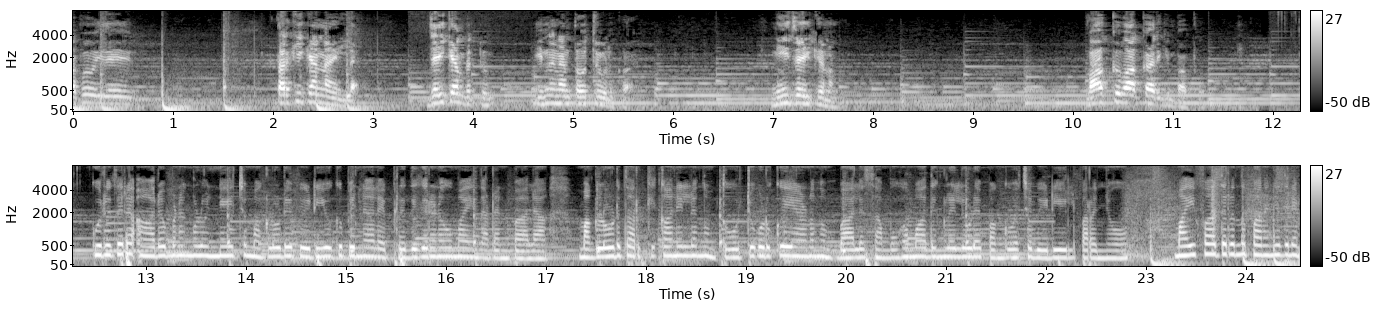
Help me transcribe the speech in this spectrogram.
അപ്പൊ ഇത് തർക്കിക്കാൻ ഇല്ല. ജയിക്കാൻ പറ്റും. ഇന്ന് ഞാൻ തോറ്റു കൊടുക്കുക. നീ ജയിക്കണം. വാക്ക് വാക്കായിരിക്കും പാപ്പു. ഗുരുതര ആരോപണങ്ങൾ ഉന്നയിച്ച മകളുടെ വീഡിയോയ്ക്ക് പിന്നാലെ പ്രതികരണവുമായി നടൻ ബാല. മകളോട് തർക്കിക്കാനില്ലെന്നും തോറ്റുകൊടുക്കുകയാണെന്നും ബാല സമൂഹമാധ്യമങ്ങളിലൂടെ പങ്കുവച്ച വീഡിയോയിൽ പറഞ്ഞു. മൈ ഫാദർ എന്ന് പറഞ്ഞതിന്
